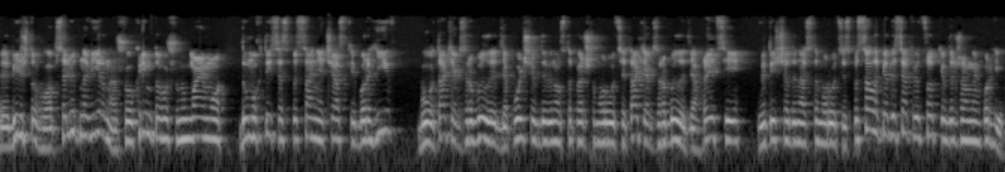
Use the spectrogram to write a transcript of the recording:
Е, Більш того, абсолютно вірно, що окрім того, що ми маємо домогтися списання частки боргів. Бо так як зробили для Польщі в 91-му році, так як зробили для Греції в 2011 році, списали 50% державних боргів.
